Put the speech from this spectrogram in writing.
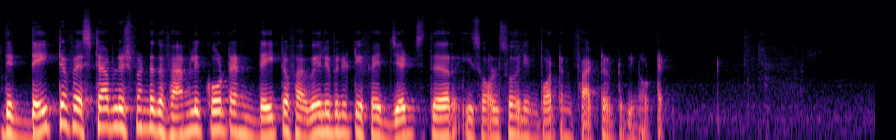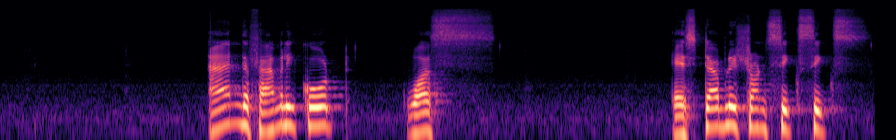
the date of establishment of the family court and date of availability of a judge there is also an important factor to be noted. And the family court was established on 6 6,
